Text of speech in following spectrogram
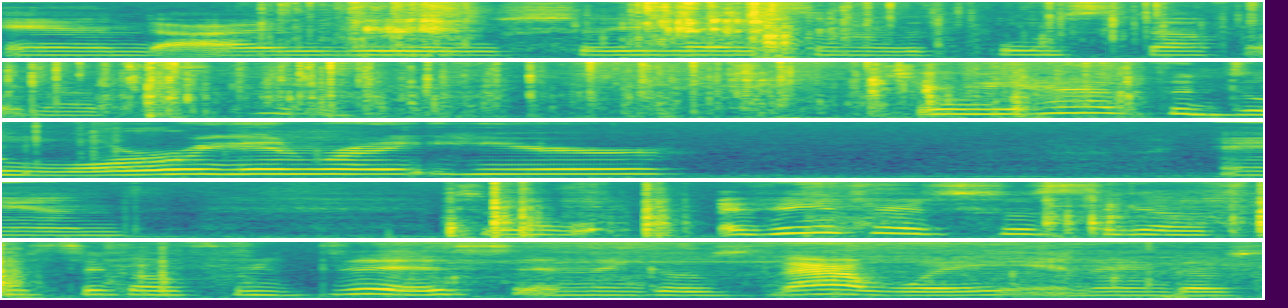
And I will show you guys some of the cool stuff about this game. So we have the DeLorean right here. And so I think it's supposed to go, it's supposed to go through this and then goes that way and then goes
